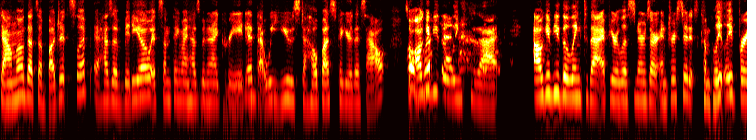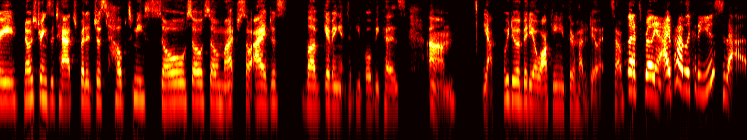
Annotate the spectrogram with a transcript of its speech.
download that's a budget slip. It has a video. It's something my husband and I created that we use to help us figure this out. So oh, I'll give you the link to that. I'll give you the link to that if your listeners are interested. It's completely free, no strings attached, but it just helped me so so so much. So I just love giving it to people because um yeah, we do a video walking you through how to do it. So that's brilliant. I probably could have used that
